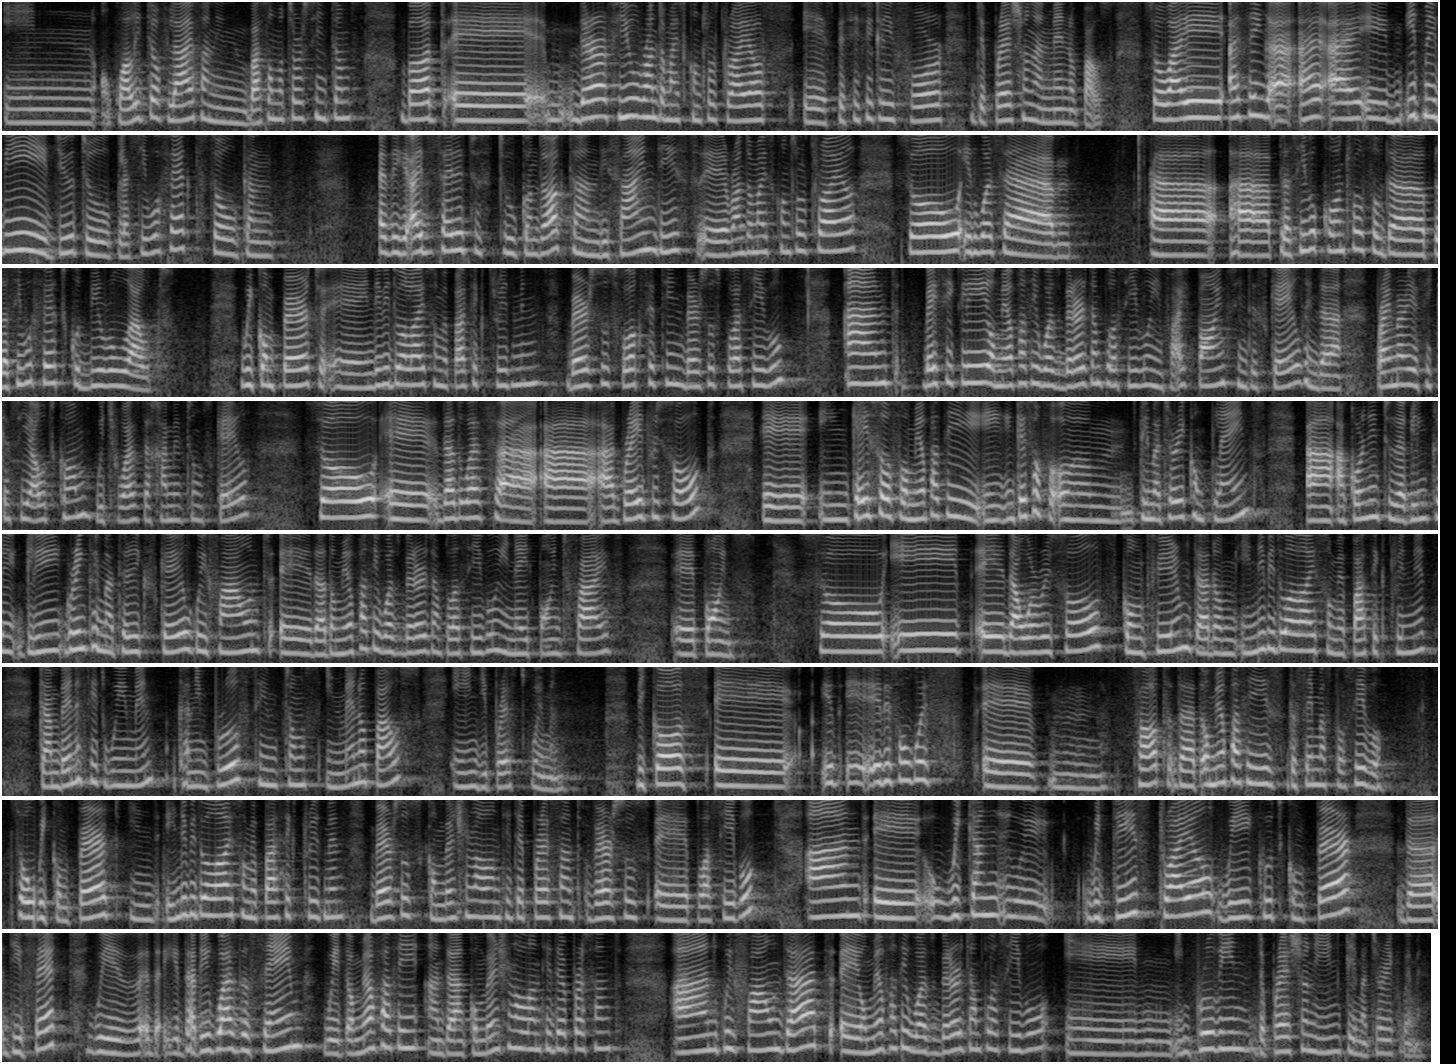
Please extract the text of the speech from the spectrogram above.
in quality of life and in vasomotor symptoms, but uh, there are few randomized control trials uh, specifically for depression and menopause. So I, I think I, I, it may be due to placebo effect, so can I, I decided to, to, conduct and design this uh, randomized control trial. So it was a, a, a, placebo control, so the placebo effect could be ruled out. We compared uh, individualized homeopathic treatment versus fluoxetine versus placebo. And basically, homeopathy was better than placebo in five points in the scale, in the primary efficacy outcome, which was the Hamilton scale. So uh, that was a, a, a great result. Uh, in case of homeopathy, in, in case of um, complaints, uh, according to the Greene, Greene, Greene, climateric scale, we found uh, that homeopathy was better than placebo in 8.5 uh, points. So it, uh, our results confirm that um, individualized homeopathic treatment can benefit women, can improve symptoms in menopause in depressed women. Because uh, it, it is always uh, mm, thought that homeopathy is the same as placebo. So we compared in individualized homeopathic treatment versus conventional antidepressant versus uh, placebo. And uh, we can, we, with this trial, we could compare the, the effect with, that it was the same with homeopathy and a conventional antidepressant. And we found that uh, homeopathy was better than placebo in improving depression in climateric women.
